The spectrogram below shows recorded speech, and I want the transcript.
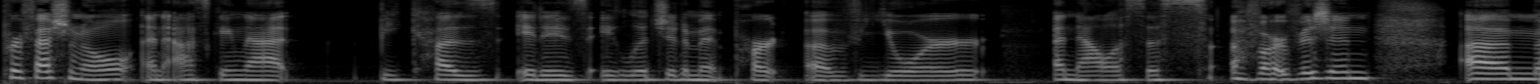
professional and asking that because it is a legitimate part of your analysis of our vision, um,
